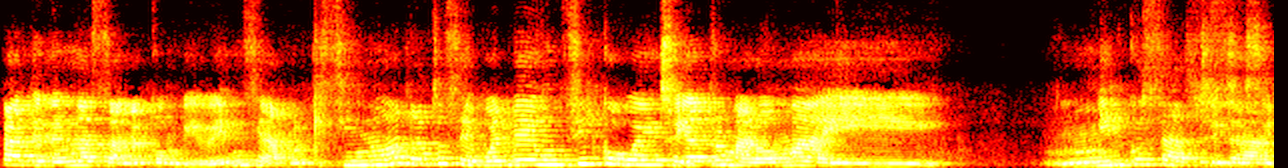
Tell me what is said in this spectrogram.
para tener una sana convivencia, porque si no al rato se vuelve un circo, güey, Sí. teatro maroma y mil cosas, o Sí, sí, sea, sí.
